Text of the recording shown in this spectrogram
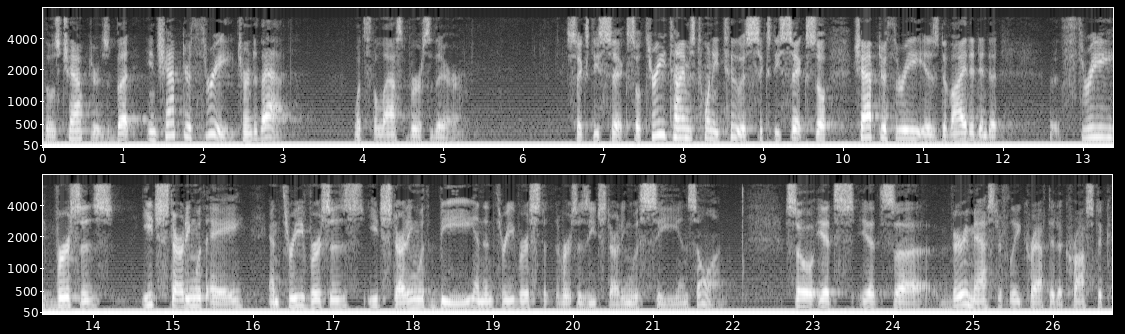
those chapters. But in chapter 3, turn to that. What's the last verse there? 66. So 3 times 22 is 66. So chapter 3 is divided into three verses, each starting with A, and three verses each starting with B, and then three verse, verses each starting with C, and so on. So it's it's a very masterfully crafted acrostic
